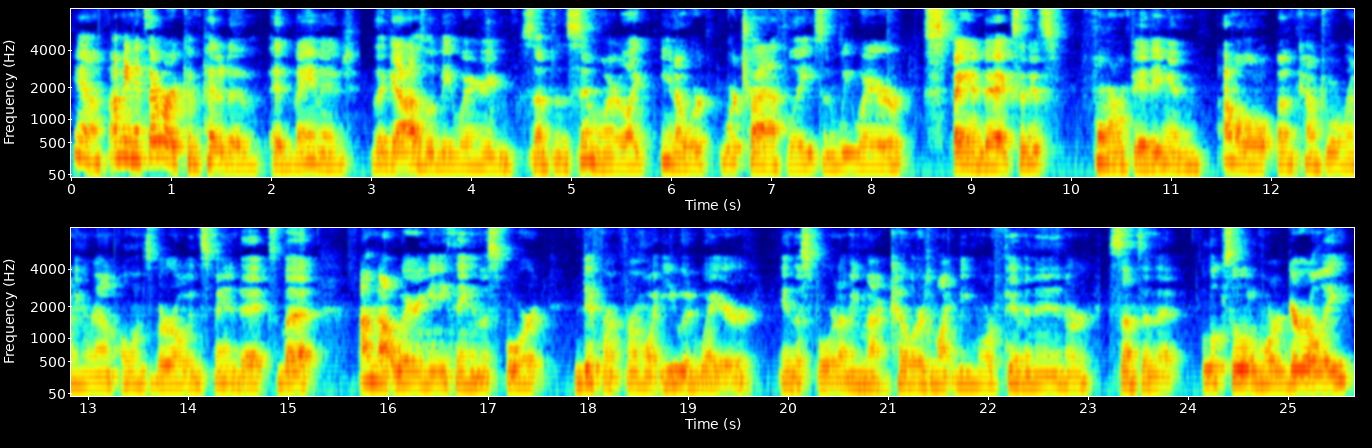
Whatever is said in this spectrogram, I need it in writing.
Yeah, I mean, if there were a competitive advantage, the guys would be wearing something similar. Like, you know, we're we're triathletes and we wear spandex and it's form fitting, and I'm a little uncomfortable running around Owensboro in spandex, but I'm not wearing anything in the sport different from what you would wear in the sport. I mean, my colors might be more feminine or something that looks a little more girly,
